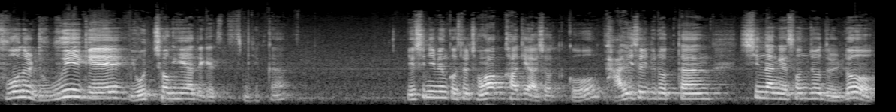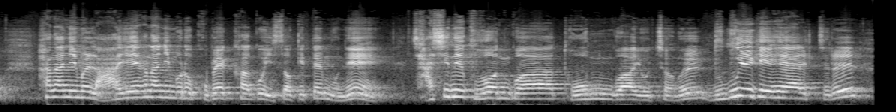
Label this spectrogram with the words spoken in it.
구원을 누구에게 요청해야 되겠습니까? 예수님은 그것을 정확하게 아셨고 다윗을 비롯한 신앙의 선조들도 하나님을 나의 하나님으로 고백하고 있었기 때문에 자신의 구원과 도움과 요청을 누구에게 해야 할지를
